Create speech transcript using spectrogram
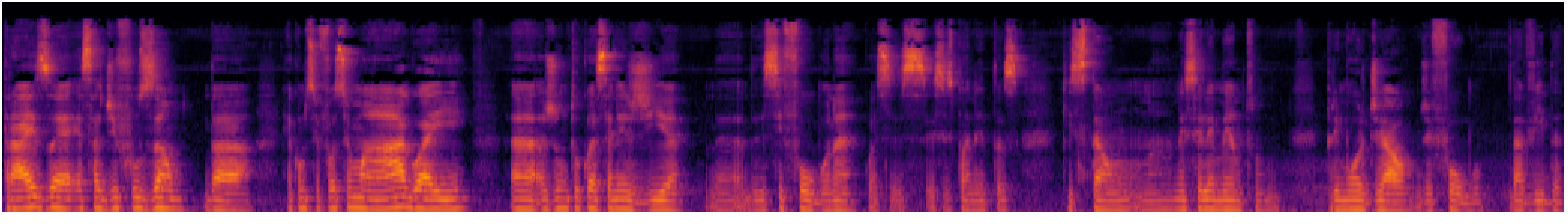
traz é, essa difusão da é como se fosse uma água aí uh, junto com essa energia uh, desse fogo, né? Com esses, esses planetas que estão nesse elemento primordial de fogo da vida.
